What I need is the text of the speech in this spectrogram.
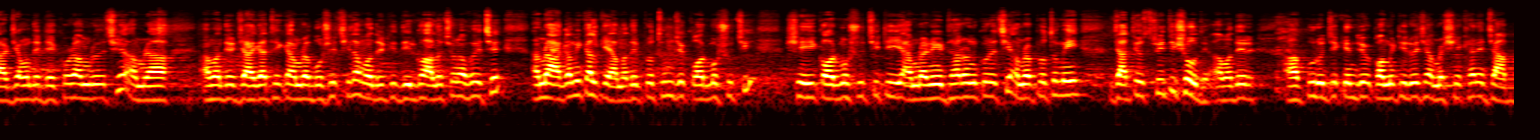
তার যে আমাদের ডেকোরাম রয়েছে, আমরা আমাদের জায়গা থেকে আমরা বসেছিলাম, আমাদেরকে দীর্ঘ আলোচনা হয়েছে। আমরা আগামীকালকে আমাদের প্রথম যে কর্মসূচি, সেই কর্মসূচিটি আমরা নির্ধারণ করেছি। আমরা প্রথমেই জাতীয় স্মৃতিসৌধে আমাদের পুরো যে কেন্দ্রীয় কমিটি রয়েছে, আমরা সেখানে যাব।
